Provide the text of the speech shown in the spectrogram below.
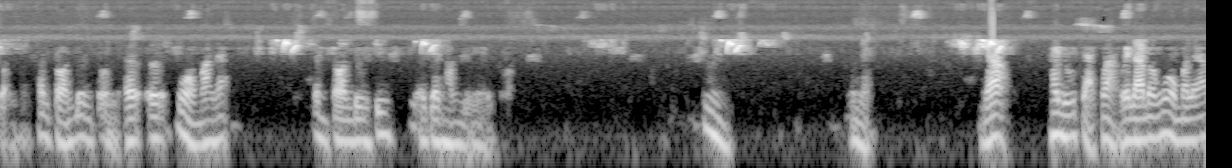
ก่อนขั้นตอนเบื้องต้นเออเออห่วงมาแล้วขั้นตอนดูซิเราจะทำยังไงก่อนอืมเนี่ยแล้วให้รู้จักว่า เวลาเราง่วงมาแล้ว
